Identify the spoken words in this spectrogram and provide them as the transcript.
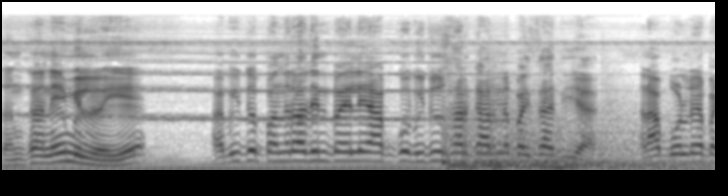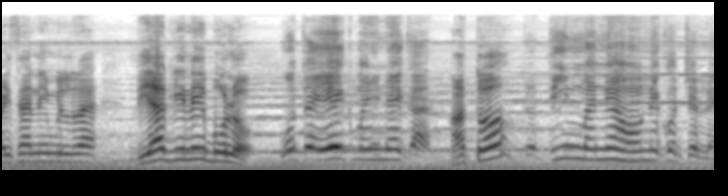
तनख्वाह नहीं मिल रही है? अभी तो पंद्रह दिन पहले आपको विदु सरकार ने पैसा दिया और आप बोल रहे हैं पैसा नहीं मिल रहा है। दिया कि नहीं बोलो? वो तो एक महीने का। हाँ तो? तो तीन महीने होने को चले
